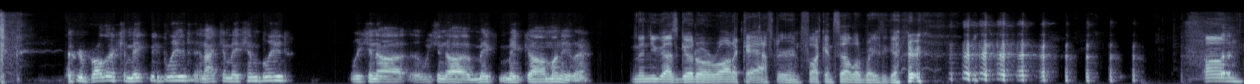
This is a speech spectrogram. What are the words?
if your brother can make me bleed and I can make him bleed, we can uh we can uh make make uh, money there. And then you guys go to erotica after and fucking celebrate together. um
